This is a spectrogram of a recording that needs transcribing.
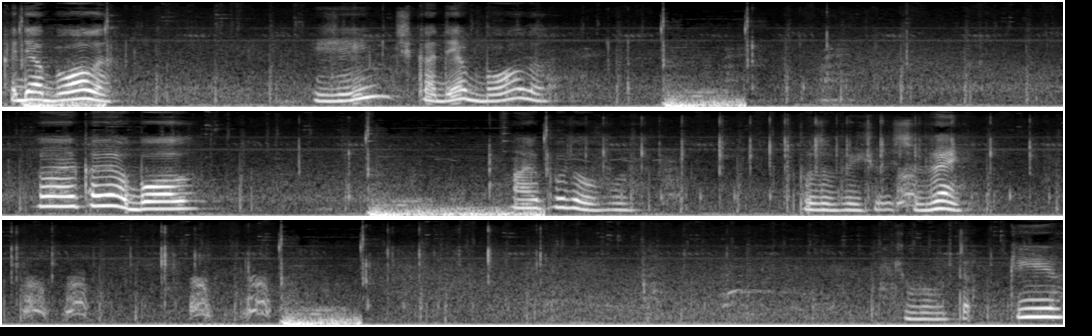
Cadê a bola? Gente, cadê a bola? Ah, cadê a bola? Ah, depois eu vou. Depois eu vejo isso. Vem. Deixa eu voltar aqui.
